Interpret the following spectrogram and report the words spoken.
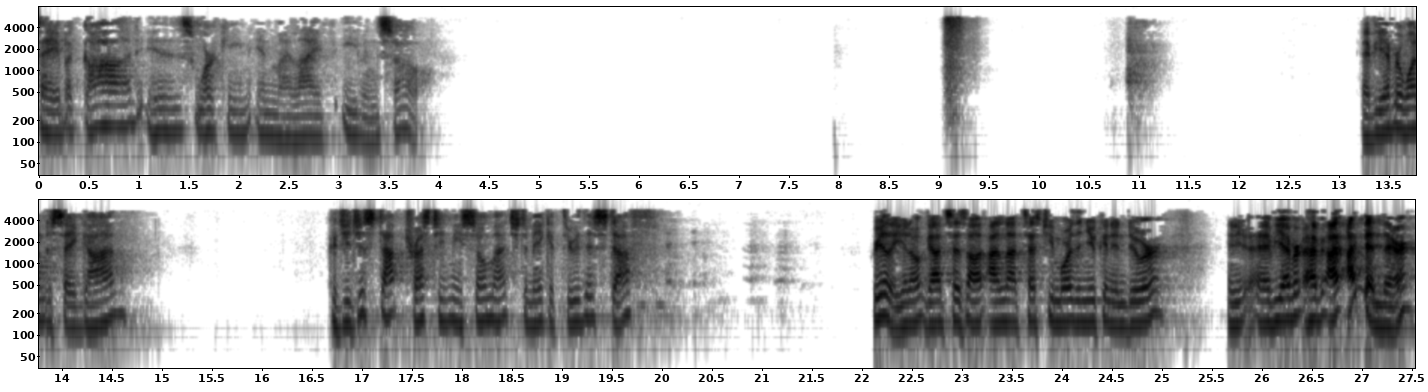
say, But God is working in my life even so. Have you ever wanted to say, God, could you just stop trusting me so much to make it through this stuff? Really, you know, God says, I'll, I'll not test you more than you can endure. And you, have you ever, have, I, I've been there,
